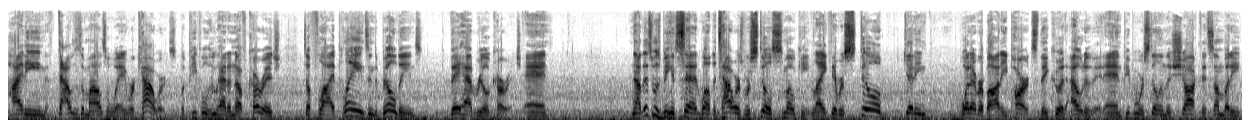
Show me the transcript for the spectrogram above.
hiding thousands of miles away were cowards. But people who had enough courage to fly planes into buildings, they had real courage. And now this was being said while the towers were still smoking, like they were still getting whatever body parts they could out of it. And people were still in the shock that somebody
